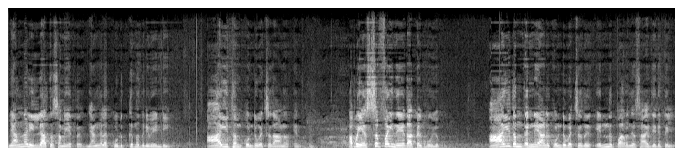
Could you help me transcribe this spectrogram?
ഞങ്ങളില്ലാത്ത സമയത്ത് ഞങ്ങളെ കൊടുക്കുന്നതിന് വേണ്ടി ആയുധം കൊണ്ടുവച്ചതാണ് എന്ന്. അപ്പോൾ എസ് എഫ് ഐ നേതാക്കൾ പോലും ആയുധം തന്നെയാണ് കൊണ്ടുവച്ചത് എന്ന് പറഞ്ഞ സാഹചര്യത്തിൽ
